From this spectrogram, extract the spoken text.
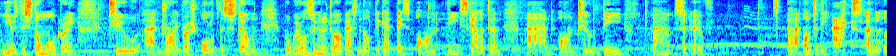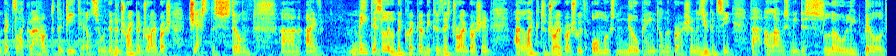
use this Stonewall Grey to uh, dry brush all of the stone, but we're also going to do our best not to get this on the skeleton and onto the um, sort of uh, onto the axe and little bits like that onto the details. So we're going to try to dry brush just the stone. And I've made this a little bit quicker because this dry brushing, I like to dry brush with almost no paint on the brush and as you can see that allows me to slowly build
